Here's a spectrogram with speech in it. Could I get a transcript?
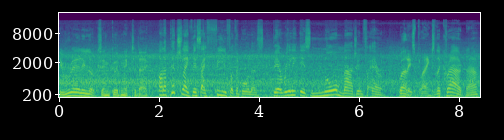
He really looks in good nick today. On a pitch like this, I feel for the bowlers. There really is no margin for error. Well, he's playing to the crowd now.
